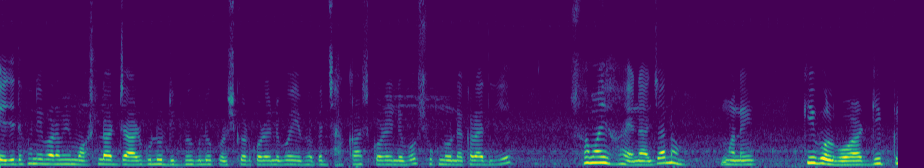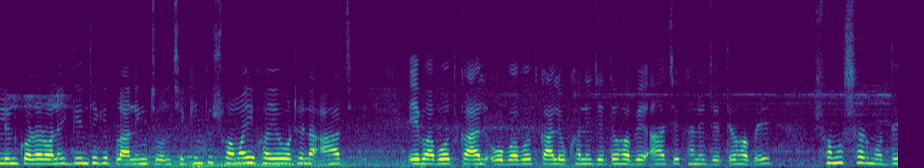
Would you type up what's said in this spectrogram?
এই যে দেখুন, এবার আমি মশলার জারগুলো, ডিব্বাগুলো পরিষ্কার করে নেব। এভাবে ঝাঁকাশ করে নেব শুকনো ন্যাকড়া দিয়ে। সময় হয় না, জানো? মানে কি বলব, আর ডিপ ক্লিন করার অনেক দিন থেকে প্ল্যানিং চলছে, কিন্তু সময় হয়ে ওঠে না। আজ এ বাবদ, কাল ও বাবদ, কাল ওখানে যেতে হবে, আজ এখানে যেতে হবে। সমস্যার মধ্যে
